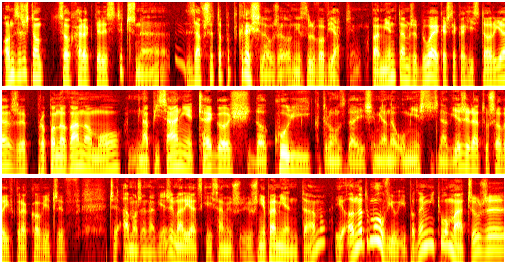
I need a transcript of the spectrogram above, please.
On zresztą, co charakterystyczne, zawsze to podkreślał, że on jest lwowiakiem. Pamiętam, że była jakaś taka historia, że proponowano mu napisanie czegoś do kuli, którą zdaje się miano umieścić na wieży ratuszowej w Krakowie, czy w czy a może na wieży mariackiej, sam już, już nie pamiętam. I on odmówił i potem mi tłumaczył, że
